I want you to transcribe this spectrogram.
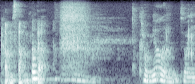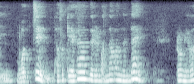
감사합니다. 그러면 저희 멋진 다섯 개의 사연들을 만나봤는데 그러면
